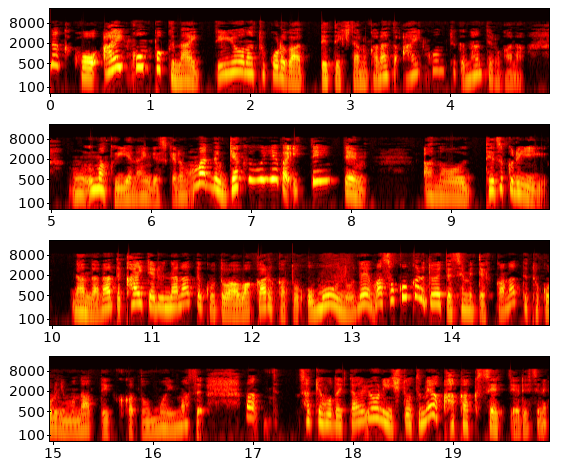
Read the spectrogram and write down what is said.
なんかこうアイコンっぽくないっていうようなところが出てきたのかなと、アイコンっていうかなんていうのかな、うん、うまく言えないんですけども、まあでも逆を言えば一点一点、あの、手作りなんだなって書いてるんだなってことはわかるかと思うので、まあそこからどうやって攻めていくかなってところにもなっていくかと思います。まあ、先ほど言ったように一つ目は価格設定ですね。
